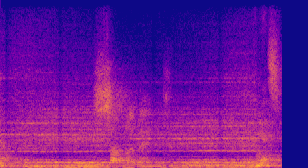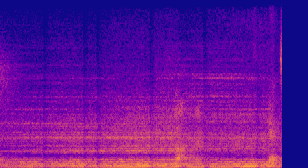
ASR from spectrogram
No. Sublimate. Yes. Nothing. Yes.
